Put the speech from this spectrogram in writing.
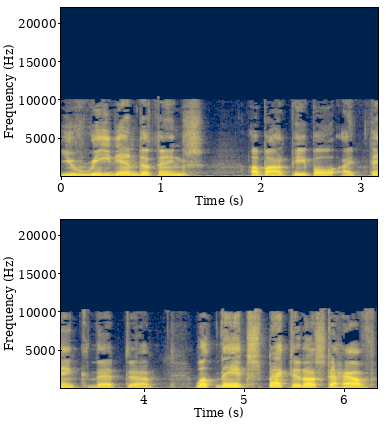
you read into things about people. I think that uh, well, they expected us to have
